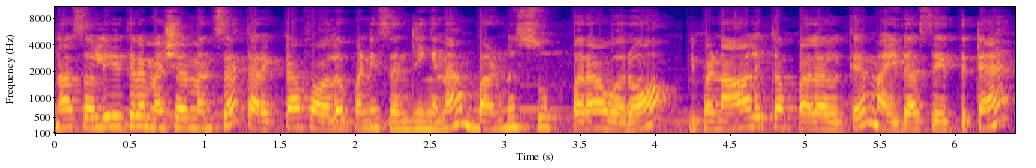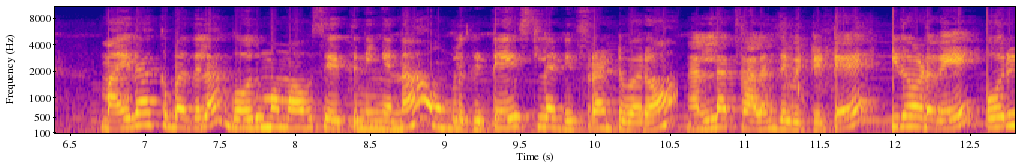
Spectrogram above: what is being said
நான் சொல்லியிருக்கிற மெஷர்மெண்ட்ஸை கரெக்டாக ஃபாலோ பண்ணி செஞ்சீங்கன்னா பன்னு சூப்பராக வரும். இப்போ நாலு கப் அளவுக்கு மைதா சேர்த்துட்டேன். மைதாக்கு பதிலாக கோதுமை மாவு சேர்த்துனீங்கன்னா உங்களுக்கு டேஸ்ட்ல டிஃப்ரெண்ட் வரும். நல்லா கலந்து விட்டுட்டு இதோடவே ஒரு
